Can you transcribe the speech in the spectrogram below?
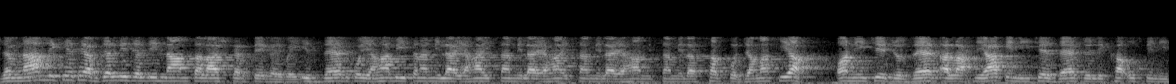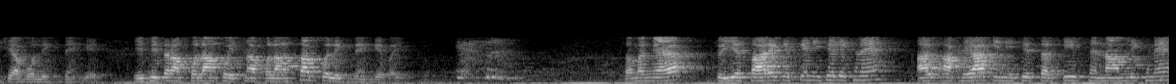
جب نام لکھے تھے، اب جلدی جلدی نام تلاش کرتے گئے بھائی۔ اس زید کو یہاں بھی اتنا ملا، یہاں اتنا ملا، یہاں اتنا ملا، یہاں اتنا ملا، سب کو جمع کیا۔ اور نیچے جو زید اللہ کے نیچے زید جو لکھا، اس کے نیچے اب وہ لکھ دیں گے۔ اسی طرح فلاں کو اتنا، فلاں سب کو لکھ دیں گے بھائی۔ سمجھ میں آیا؟ تو یہ سارے کس کے نیچے لکھنے الاحیاء کے نیچے ترتیب سے نام لکھنے۔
